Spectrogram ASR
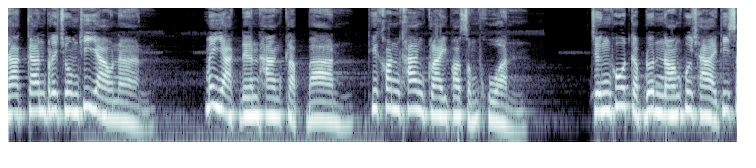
จากการประชุมที่ยาวนาน ไม่อยากเดินทางกลับบ้านที่ค่อนข้างไกลพอสมควร จึงพูดกับรุ่นน้องผู้ชายที่ส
